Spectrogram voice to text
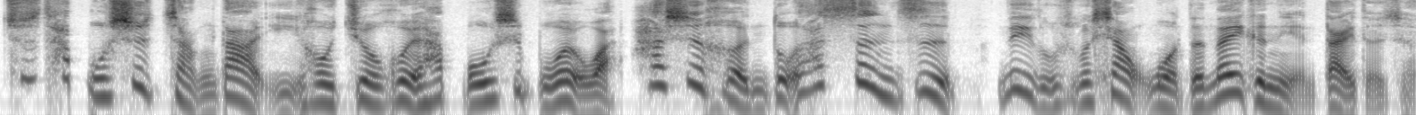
就是他不是长大以后就会，他不是不会玩，他是很多，他甚至。例如说，像我的那个年代的人，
